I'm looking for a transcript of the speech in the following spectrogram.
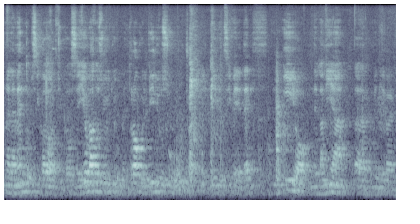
un elemento psicologico, se io vado su YouTube e trovo il video su, cioè il video si vede, io nella mia eh, dire,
